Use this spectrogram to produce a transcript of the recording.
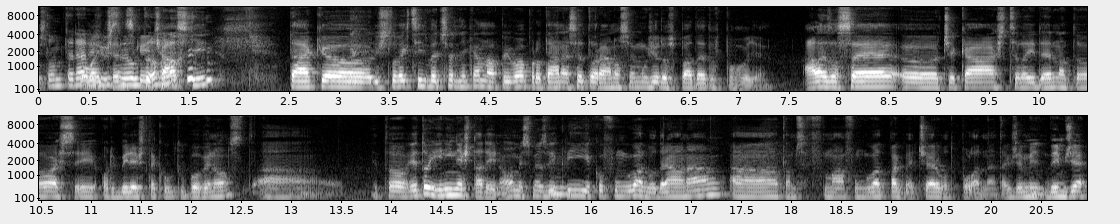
společenské části, tak eh, když člověk chce jít večer někam na pivo a protáhne se to, ráno se může dospat a je to v pohodě. Ale zase eh, čekáš celý den na to, až si odbídeš takovou tu povinnost a je to, je to jiný než tady, no. My jsme zvyklí hmm. jako fungovat od rána a tam se má fungovat pak večer, odpoledne. Takže my, vím, že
